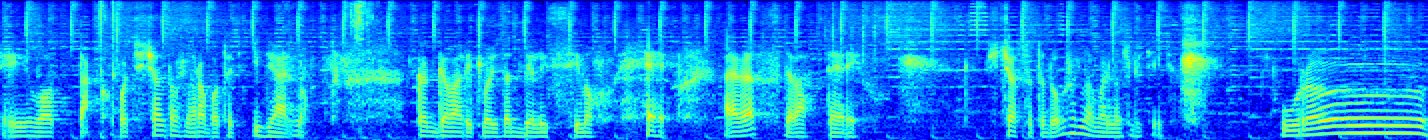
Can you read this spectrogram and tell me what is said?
И вот так. Вот сейчас должно работать идеально. Как говорит мой зад Белиссимо. Раз, два, три. Сейчас-то ты должен нормально взлететь. Ура!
